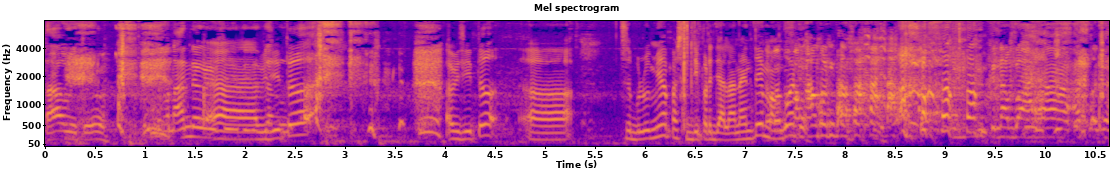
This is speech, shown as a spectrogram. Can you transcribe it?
Tahu itu. Teman Anda Eh, habis itu habis itu eh, sebelumnya pas di perjalanan itu emang gue kena bara astaga.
